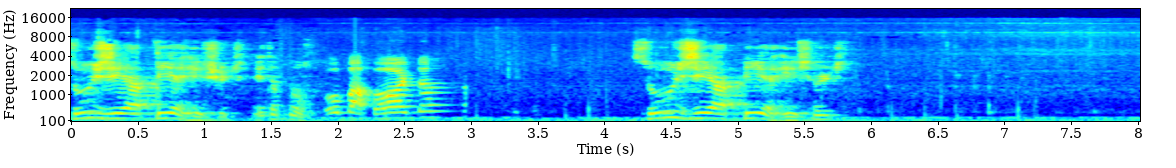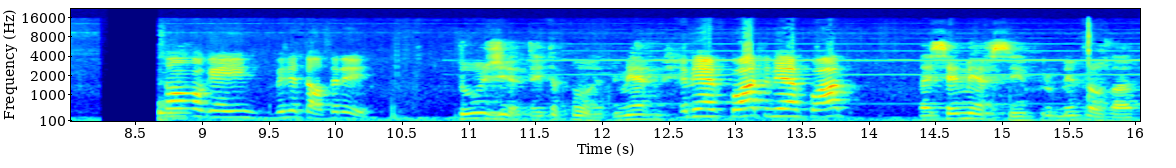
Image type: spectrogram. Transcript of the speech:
Suje a pia, Richard. Eita porra. Opa, a porta. Suje a pia, Richard. Só alguém aí. Vegetal, serei. Suje. Eita porra. MF... MF4, MF4. Vai ser MF5, bem provável.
